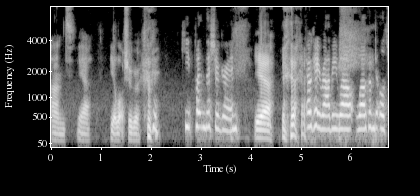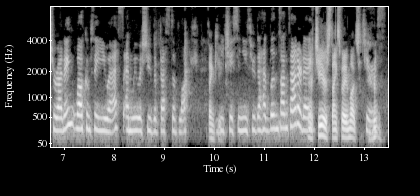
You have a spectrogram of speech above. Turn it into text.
and yeah, eat a lot of sugar. keep putting the sugar in. Yeah. okay, Robbie. Well, welcome to Ultra Running. Welcome to the U.S. And we wish you the best of luck. Thank you. We'll be chasing you through the headlands on Saturday. Uh, cheers. Thanks very much. Cheers.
